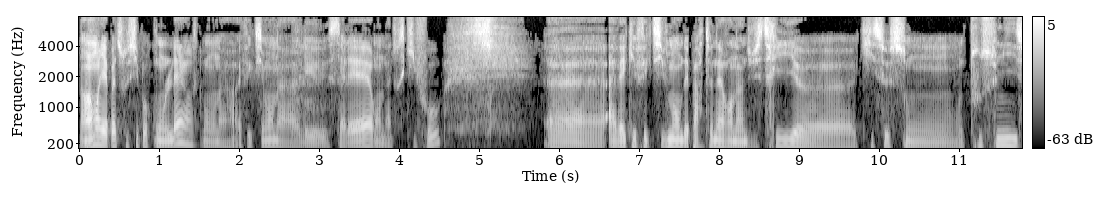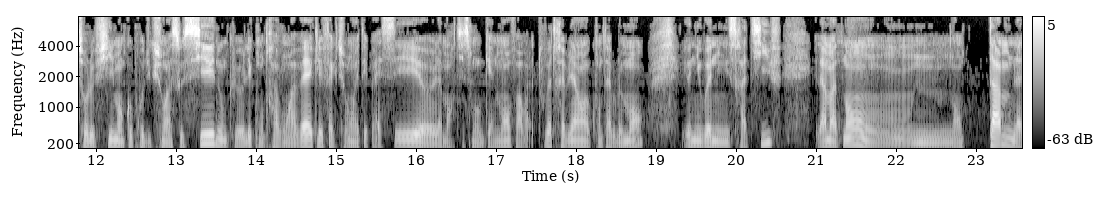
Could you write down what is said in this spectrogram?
Normalement il n'y a pas de souci pour qu'on l'ait, hein, parce qu'on a effectivement on a les salaires, on a tout ce qu'il faut. Euh, avec effectivement des partenaires en industrie euh, qui se sont tous mis sur le film en coproduction associée. Donc euh, les contrats vont avec, les factures ont été passées, l'amortissement également. Enfin voilà, tout va très bien comptablement et au niveau administratif. Et là maintenant, on, on entame la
